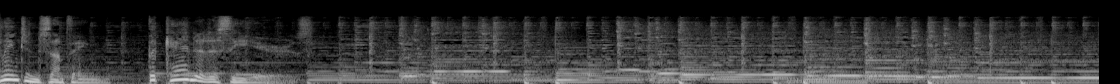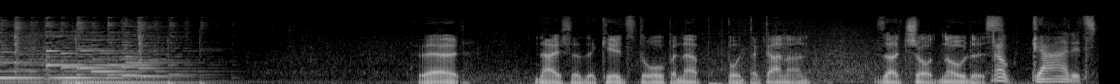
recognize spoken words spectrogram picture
Clinton something. The candidacy years. Well, nice of the kids to open up Punta Cana on such short notice. Oh, God, it's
